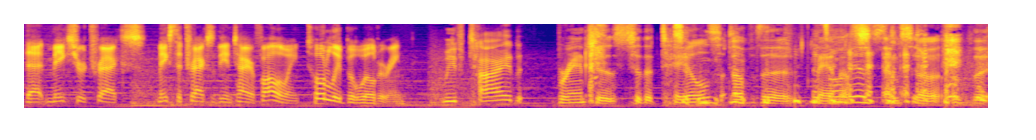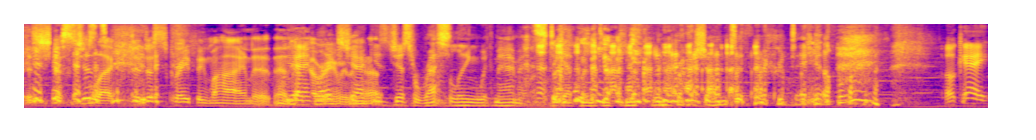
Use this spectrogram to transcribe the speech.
that makes your tracks makes the tracks of the entire following totally bewildering. We've tied branches to the tails of the That's all it mammoths, and so the, it's just, Just- like they're just scraping behind it and Okay. covering Black everything Jack up. is just wrestling with mammoths to get them to keep brush onto their tail. Okay.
